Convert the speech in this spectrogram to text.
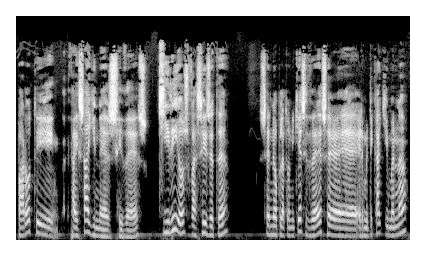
παρότι θα εισάγει νέες ιδέες κυρίως βασίζεται σε νεοπλατωνικές ιδέες, σε ερμητικά κείμενα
